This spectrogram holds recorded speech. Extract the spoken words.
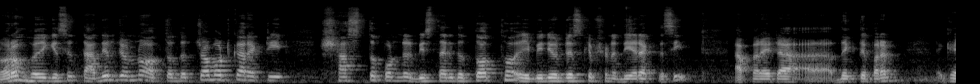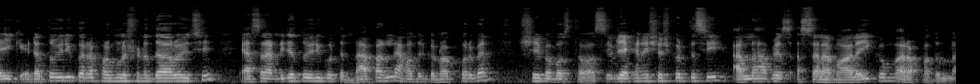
নরম হয়ে গেছে, তাদের জন্য অত্যন্ত চমৎকার একটি স্বাস্থ্য পণ্যের বিস্তারিত তথ্য এই ভিডিও ডেসক্রিপশনে দিয়ে রাখতেছি। আপনারা এটা দেখতে পারেন। এই- এটা তৈরি করার ফর্মুলেশনে দেওয়া রয়েছে। এছাড়া নিজে তৈরি করতে না পারলে আমাদেরকে নক করবেন। সেই ব্যবস্থাও আছে। এখানে শেষ করতেছি। আল্লাহ হাফেজ। আসসালামু আলাইকুম আ রহমতুল্লাহ।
